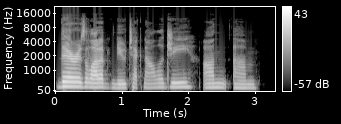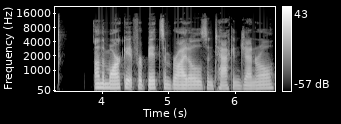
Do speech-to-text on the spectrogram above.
There is a lot of new technology on um, on the market for bits and bridles and tack in general,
